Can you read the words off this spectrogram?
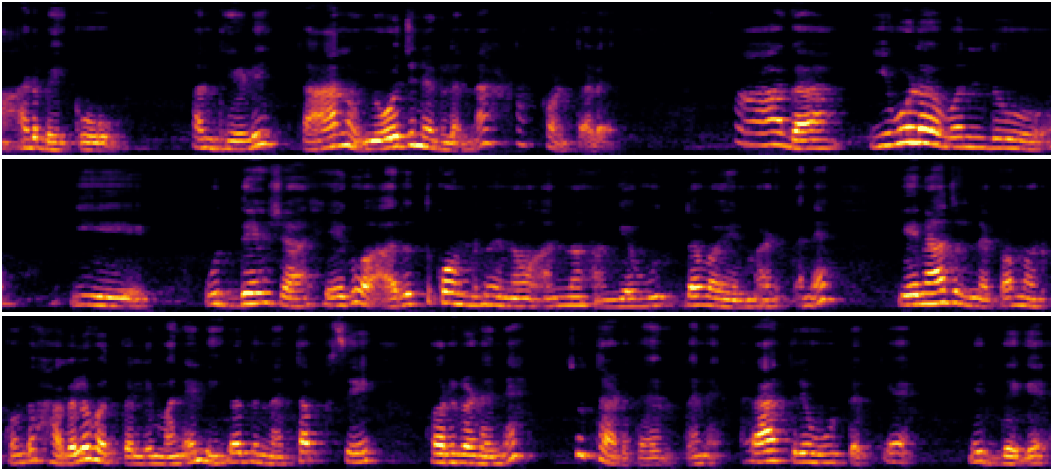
ಮಾಡಬೇಕು ಅಂಥೇಳಿ ತಾನು ಯೋಜನೆಗಳನ್ನು ಹಾಕ್ಕೊಳ್ತಾಳೆ. ಆಗ ಇವಳ ಒಂದು ಈ ಉದ್ದೇಶ ಹೇಗೋ ಅರಿತುಕೊಂಡ್ರೇನೋ ಅನ್ನೋ ಹಾಗೆ ಉದ್ದವ ಏನು ಮಾಡ್ತಾನೆ? ಏನಾದರೂ ನೆಪ ಮಾಡಿಕೊಂಡು ಹಗಲು ಹೊತ್ತಲ್ಲಿ ಮನೇಲಿ ಇರೋದನ್ನು ತಪ್ಪಿಸಿ ಹೊರಗಡೆನೆ ಸುತ್ತಾಡ್ತಾ ಇರ್ತಾನೆ. ರಾತ್ರಿ ಊಟಕ್ಕೆ, ನಿದ್ದೆಗೆ,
